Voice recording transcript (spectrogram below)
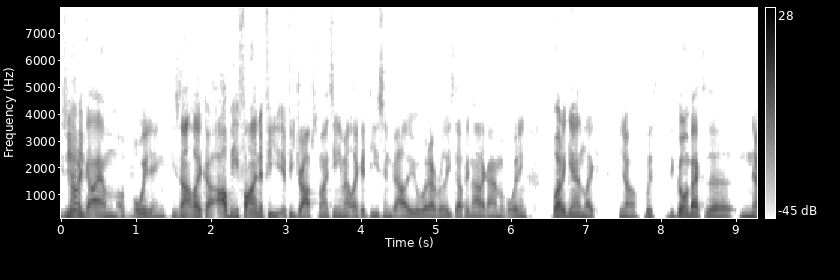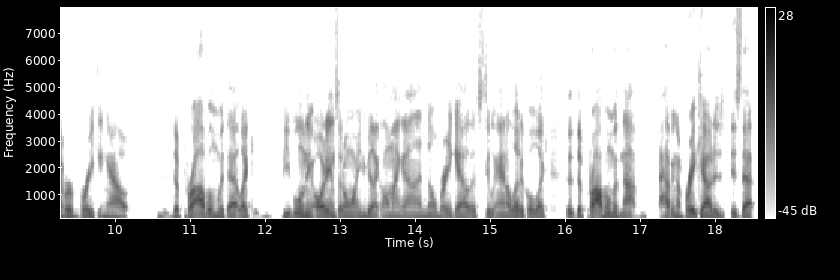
He's Yeah, not a guy I'm avoiding. He's not like I'll be fine if he if he drops my team at like a decent value or whatever. He's definitely not a guy I'm avoiding. But again, like you know, with the, going back to the never breaking out, the problem with that, like people in the audience, I don't want you to be like, oh my god, no breakout. That's too analytical. Like the the problem with not having a breakout is is that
